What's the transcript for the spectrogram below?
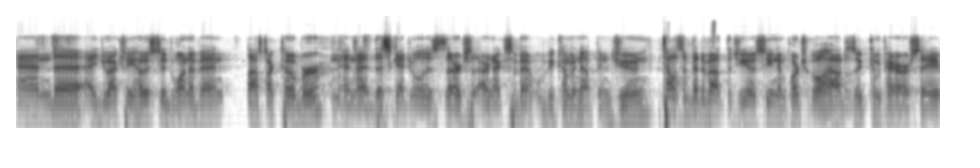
and uh, you actually hosted one event last October, and uh, the schedule is our, our next event will be coming up in June. Tell us a bit about the geo scene in Portugal. How does it compare, say,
